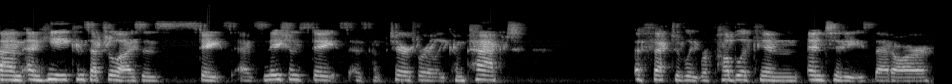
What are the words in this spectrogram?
Um, and he conceptualizes states as nation states, as kind of territorially compact, effectively republican entities that are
